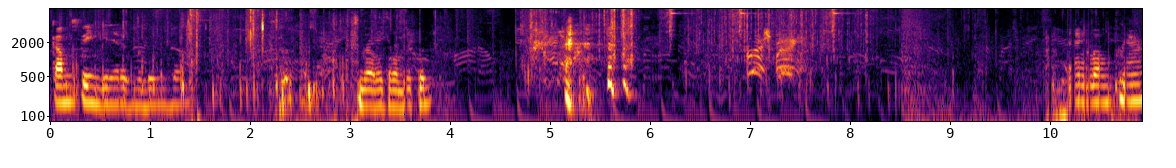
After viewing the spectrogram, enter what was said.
camping gini harus dong. nggak ada terlalu pun Hey, long clear.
